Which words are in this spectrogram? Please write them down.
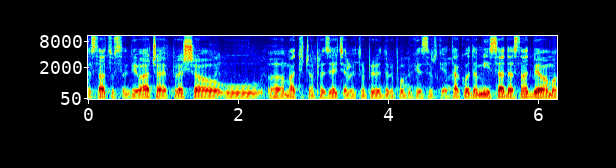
e, status snadbivača je prešao u e, matično prezeće elektroprivrede Republike Srpske. Tako da mi sada snadbivamo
